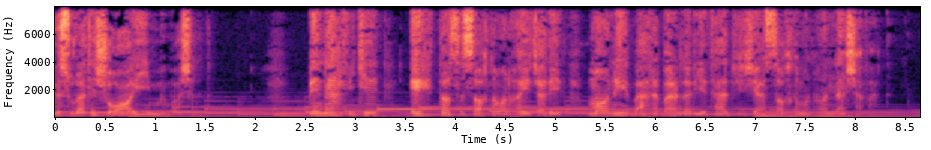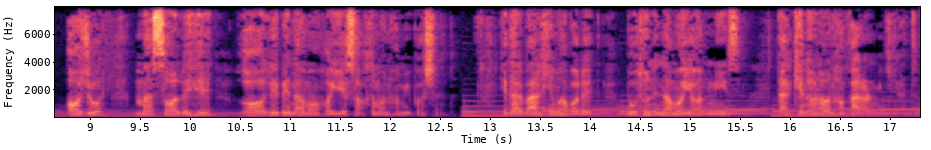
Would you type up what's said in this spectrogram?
به صورت شعاعی می باشد. به نحوی که احداث ساختمان های جدید مانع بهره برداری تدریجی از ساختمان ها نشود. آجر مصالح غالب نماهای ساختمان ها می باشد که در برخی موارد بوتون نمایان نیز در کنار آنها قرار می گیرد.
